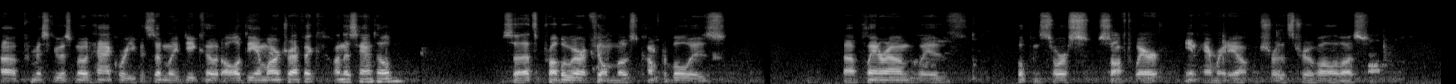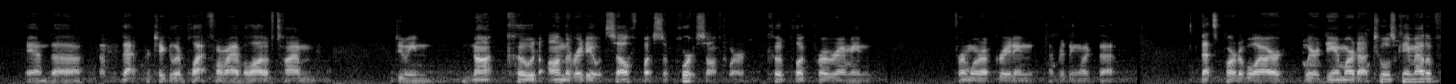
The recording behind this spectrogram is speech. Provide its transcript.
uh, promiscuous mode hack where you could suddenly decode all DMR traffic on this handheld. So that's probably where I feel most comfortable is uh, playing around with open source software in ham radio. I'm sure that's true of all of us. And uh, that particular platform, I have a lot of time doing not code on the radio itself, but support software, code plug programming, firmware upgrading, everything like that. That's part of where where DMR.tools came out of.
